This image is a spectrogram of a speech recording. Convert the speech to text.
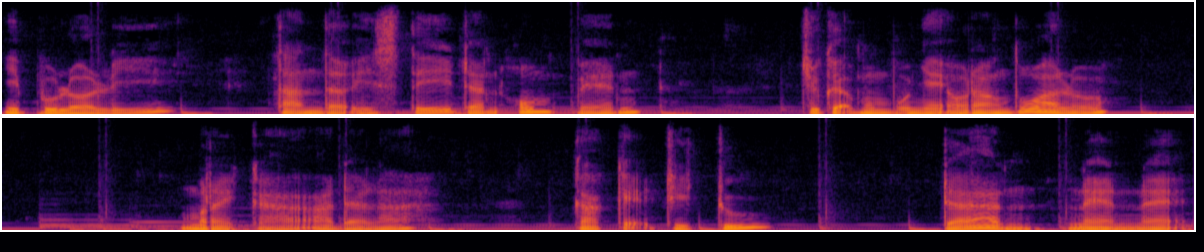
Ibu Loli, Tante Isti, dan Om Ben juga mempunyai orang tua loh. Mereka adalah kakek Didu dan nenek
